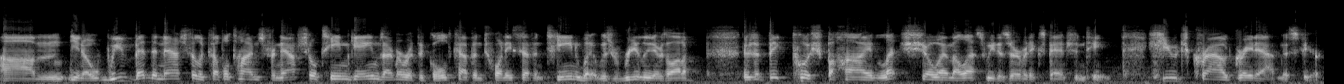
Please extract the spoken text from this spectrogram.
Um, you know, we've been to Nashville a couple times for national team games. I remember at the Gold Cup in 2017 when it was really, there was a lot of, there's a big push behind, let's show MLS we deserve an expansion team. Huge crowd, great atmosphere.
